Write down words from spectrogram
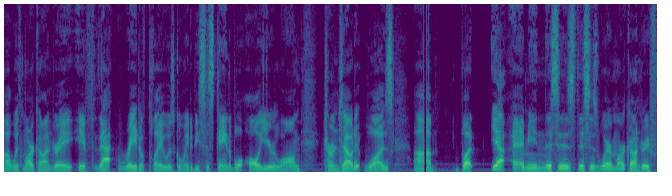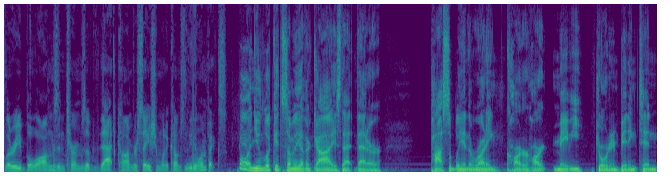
uh, with Marc Andre. If that rate of play was going to be sustainable all year long, turns out it was. Um, but yeah, I I mean, this is this is where Marc Andre Fleury belongs in terms of that conversation when it comes to the Olympics. Well, and you look at some of the other guys that that are possibly in the running: Carter Hart, maybe Jordan Binnington,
